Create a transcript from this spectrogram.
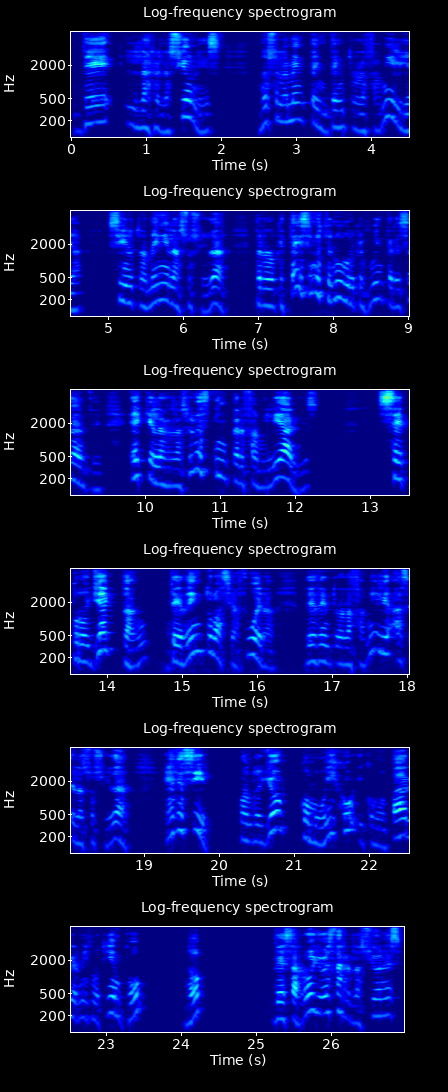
de las relaciones, no solamente dentro de la familia, sino también en la sociedad. Pero lo que está diciendo este número, que es muy interesante, es que las relaciones interfamiliares se proyectan de dentro hacia afuera, de dentro de la familia hacia la sociedad. Es decir, cuando yo como hijo y como padre al mismo tiempo, ¿no? Desarrollo esas relaciones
